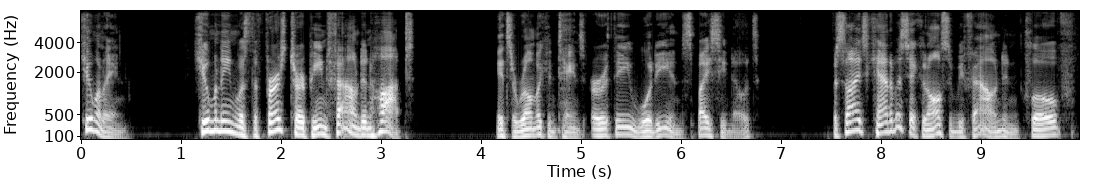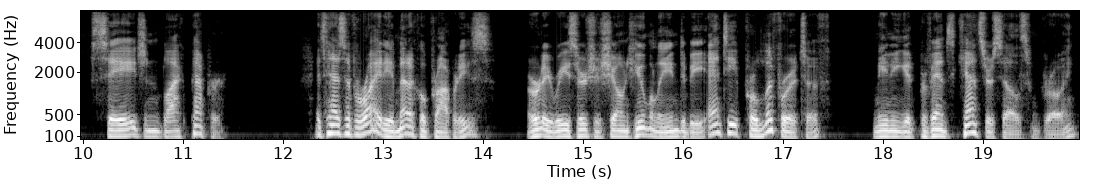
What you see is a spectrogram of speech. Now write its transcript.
Humulene. Humulene was the first terpene found in hops. Its aroma contains earthy, woody, and spicy notes. Besides cannabis, it can also be found in clove, sage, and black pepper. It has a variety of medical properties. Early research has shown humulene to be anti-proliferative, meaning it prevents cancer cells from growing.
